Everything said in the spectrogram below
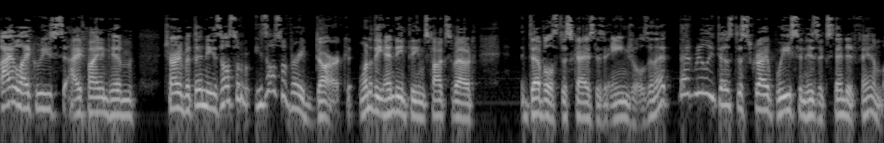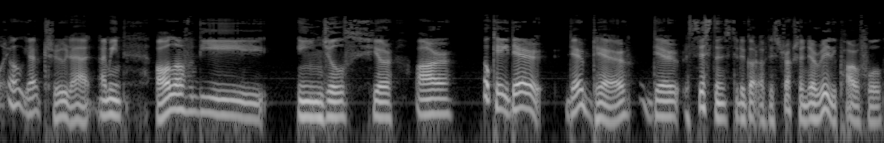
I like we I find him charming. But then he's also he's also very dark. One of the ending themes talks about devils disguised as angels, and that that really does describe Whis and his extended family. Oh yeah, true that. I mean, all of the angels here are okay. They're they're there. They're assistants to the god of destruction. They're really powerful,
